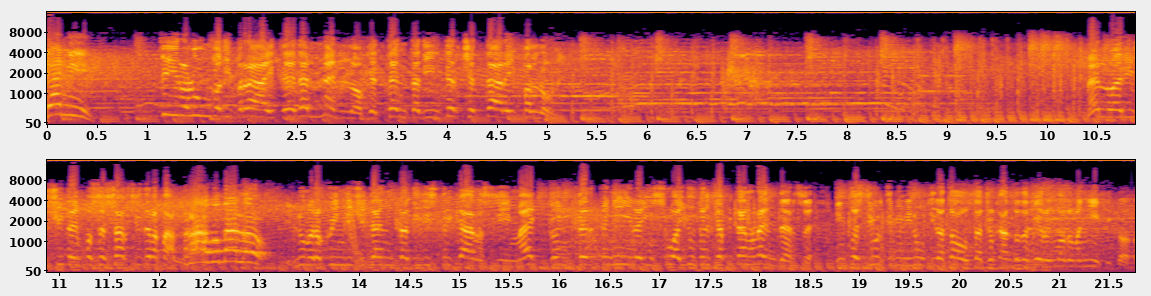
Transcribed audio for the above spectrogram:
Danny! Tiro lungo di Bright ed è Mello che tenta di intercettare il pallone. Mello è riuscito a impossessarsi della palla. Bravo, Mello! Il numero 15 tenta di districarsi, ma ecco intervenire in suo aiuto il capitano Lenders. In questi ultimi minuti la Tou sta giocando davvero in modo magnifico.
